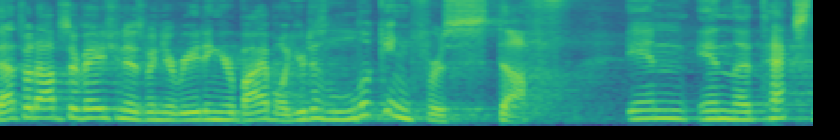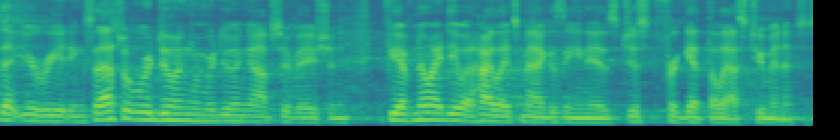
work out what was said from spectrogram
That's what observation is when you're reading your Bible. You're just looking for stuff in in the text that you're reading. So that's what we're doing when we're doing observation. If you have no idea what highlights magazine is, just forget the last two minutes.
